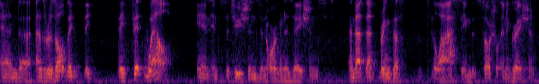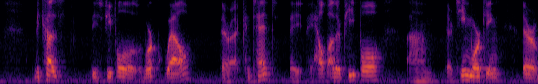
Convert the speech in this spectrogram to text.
And uh, as a result, they, they, they fit well in institutions and organizations. And that, that brings us to the last theme, is social integration. Because these people work well, they're uh, content, they, they help other people, um, they're team working, they're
